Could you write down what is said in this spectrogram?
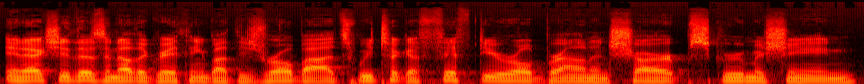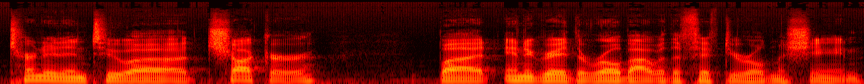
and actually, there's another great thing about these robots. We took a 50 year old Brown and Sharpe screw machine, turned it into a chucker, but integrated the robot with a 50 year old machine.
